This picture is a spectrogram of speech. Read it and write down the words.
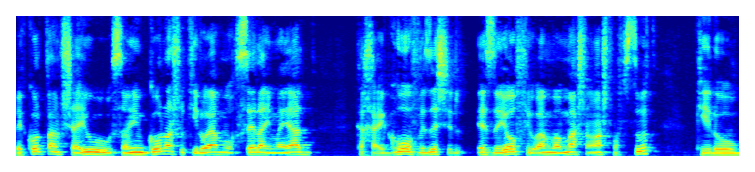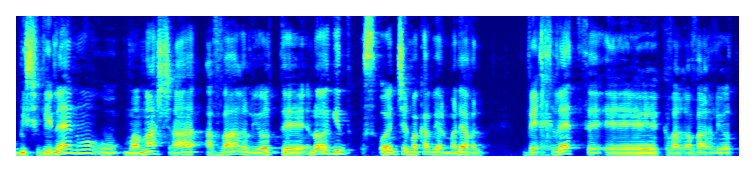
וכל פעם שהיו שמים גול משהו כאילו היה עושה לה עם היד ככה אגרוף וזה של איזה יופי הוא היה ממש ממש מבסוט כאילו בשבילנו הוא ממש עבר להיות אה, לא אגיד אוהד של מכבי על מלא אבל בהחלט אה, אה, כבר עבר להיות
